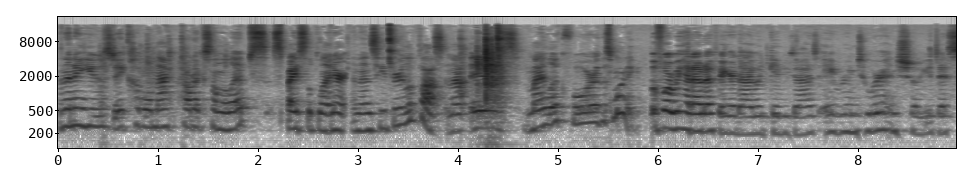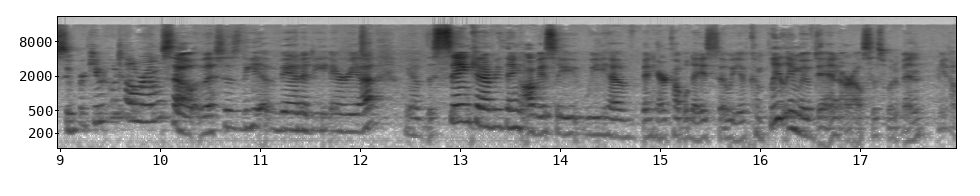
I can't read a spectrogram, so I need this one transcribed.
And then I used a couple MAC products on the lips, Spice Lip Liner, and then see-through lip gloss. And that is my look for this morning. Before we head out, I figured I would give you guys a room tour and show you this super cute hotel room. So this is the vanity area. We have the sink and everything. Obviously, we have been here a couple days, so we have completely moved in, or else this would have been, you know,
